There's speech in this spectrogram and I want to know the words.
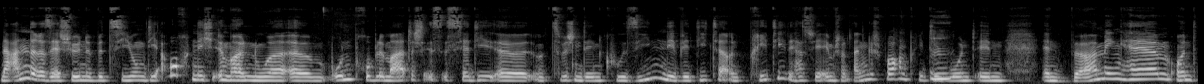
eine andere sehr schöne Beziehung, die auch nicht immer nur ähm, unproblematisch ist, ist ja die äh, zwischen den Cousinen Nevedita und Priti. Die hast du ja eben schon angesprochen. Priti mhm. wohnt in, in Birmingham und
